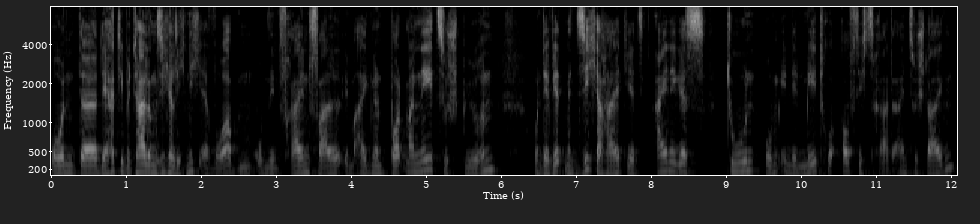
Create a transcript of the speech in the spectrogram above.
Und äh, der hat die Beteiligung sicherlich nicht erworben, um den freien Fall im eigenen Portemonnaie zu spüren. Und der wird mit Sicherheit jetzt einiges tun, um in den Metro-Aufsichtsrat einzusteigen.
